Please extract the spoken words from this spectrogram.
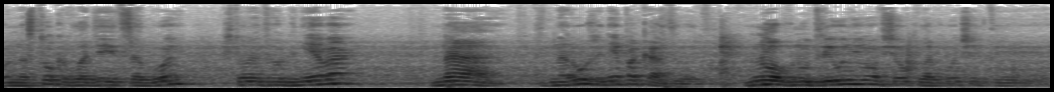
он настолько владеет собой, что он этого гнева на, снаружи не показывает. Но внутри у него все клокочет и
